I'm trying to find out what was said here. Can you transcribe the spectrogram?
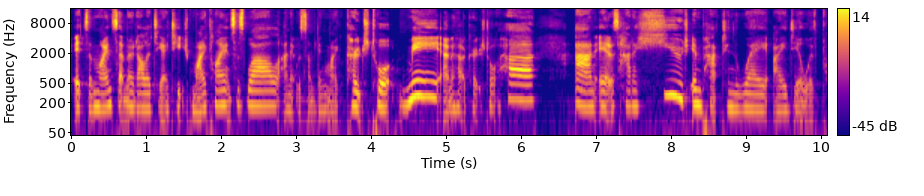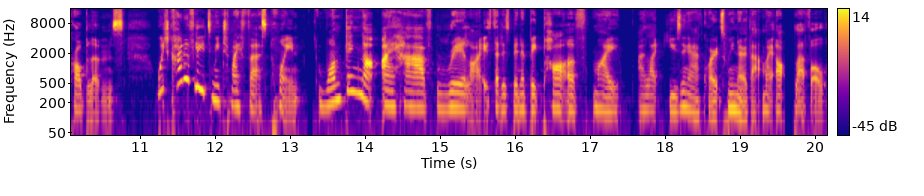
It's a mindset modality I teach my clients as well, and it was something my coach taught me, and her coach taught her. And it has had a huge impact in the way I deal with problems. Which kind of leads me to my first point. One thing that I have realized that has been a big part of my, I like using air quotes, we know that, my up level,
